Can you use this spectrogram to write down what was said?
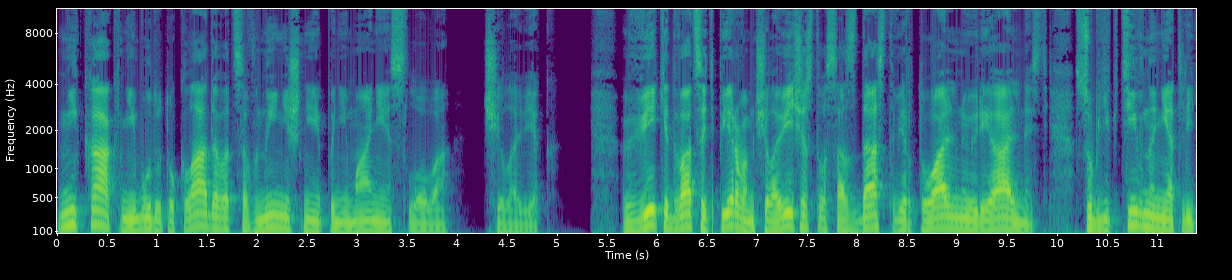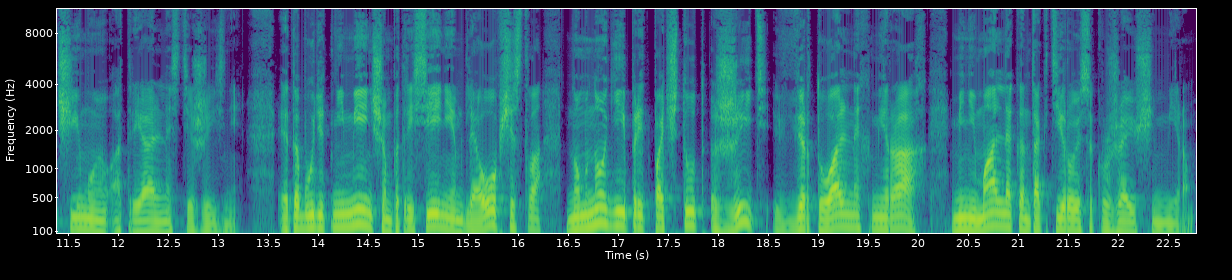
никак не будут укладываться в нынешнее понимание слова «человек». В веке 21 человечество создаст виртуальную реальность, субъективно неотличимую от реальности жизни. Это будет не меньшим потрясением для общества, но многие предпочтут жить в виртуальных мирах, минимально контактируя с окружающим миром.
